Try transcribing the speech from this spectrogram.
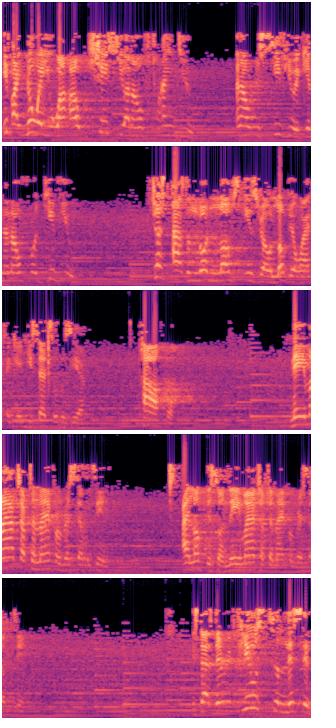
If I know where you are, I'll chase you and I'll find you. And I'll receive you again and I'll forgive you. Just as the Lord loves Israel, love your wife again, he said to Hosea. Powerful. Nehemiah chapter 9 from verse 17. I love this one. Nehemiah chapter 9 from verse 17. It says, They refused to listen.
